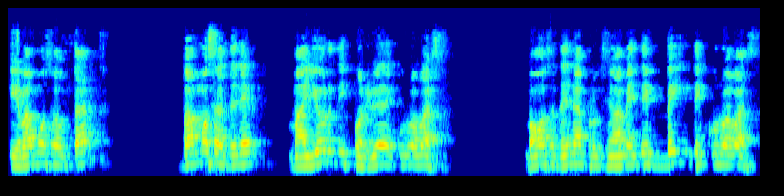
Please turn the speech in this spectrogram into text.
que vamos a optar, vamos a tener mayor disponibilidad de curva base. Vamos a tener aproximadamente 20 curvas base,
